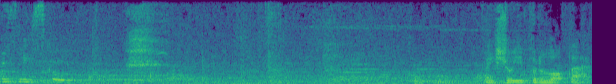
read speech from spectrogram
this new school. Make sure you put a lot back.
